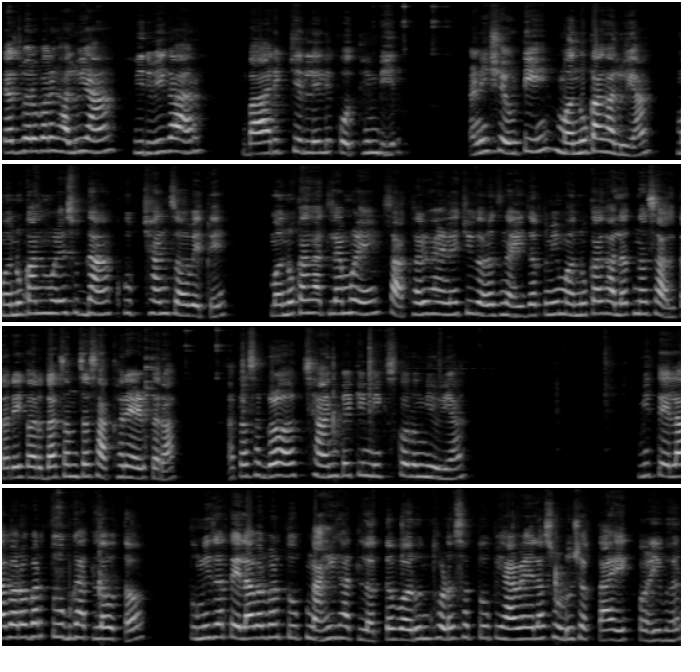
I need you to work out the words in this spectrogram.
त्याचबरोबर घालूया हिरवीगार बारीक चिरलेली कोथिंबीर आणि शेवटी मनुका घालूया. मनुकांमुळे सुद्धा खूप छान चव येते. मनुका घातल्यामुळे साखर घालण्याची गरज नाही. जर तुम्ही मनुका घालत नसाल तर एक अर्धा चमचा साखर ॲड करा. आता सगळं छानपैकी मिक्स करून घेऊया. मी तेलाबरोबर तूप घातलं होतं. तुम्ही जर तेलाबरोबर तूप नाही घातलं तर वरून थोडंसं तूप ह्या वेळेला सोडू शकता एक पळीभर.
